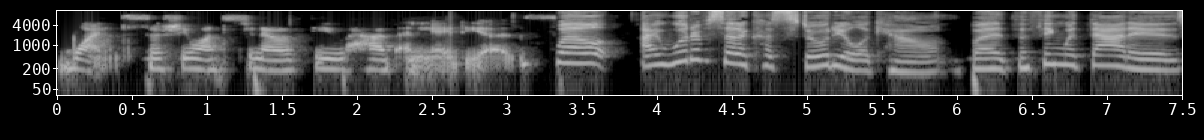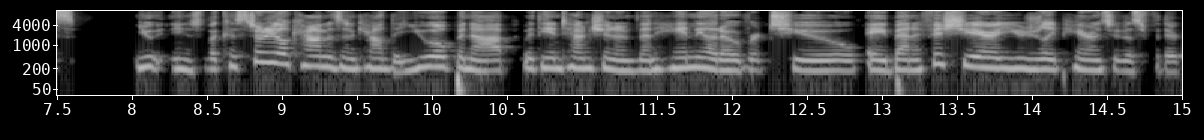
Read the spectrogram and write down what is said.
once. So she wants to know if you have any ideas. Well, I would have said a custodial account, but the thing with that is you, you know, so the custodial account is an account that you open up with the intention of then handing it over to a beneficiary. Usually parents do this for their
